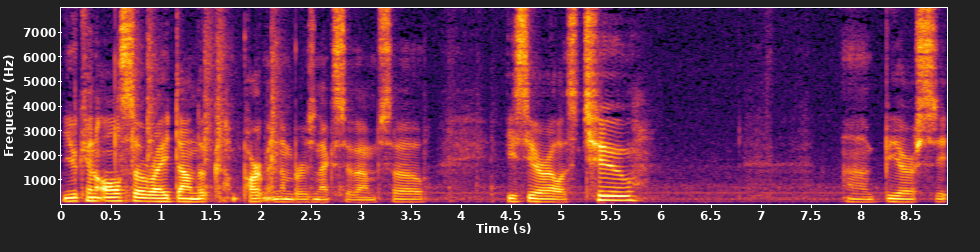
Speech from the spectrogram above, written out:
you can also write down the compartment numbers next to them. So ECRL is 2, uh, BRC,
